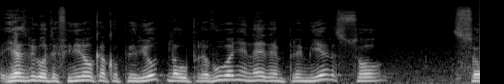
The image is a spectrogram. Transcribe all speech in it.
јас би го дефинирал како период на управување на еден премиер со со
